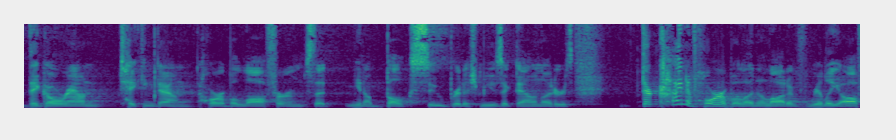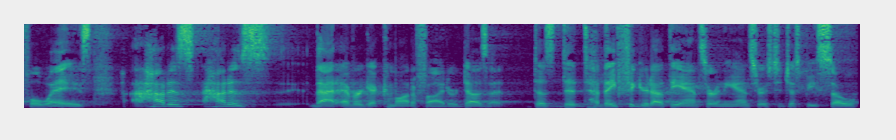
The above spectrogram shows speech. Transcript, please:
they go around taking down horrible law firms that you know bulk sue British music downloaders. They're kind of horrible in a lot of really awful ways. How does how does that ever get commodified, or does it? Does did, have they figured out the answer? And the answer is to just be so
